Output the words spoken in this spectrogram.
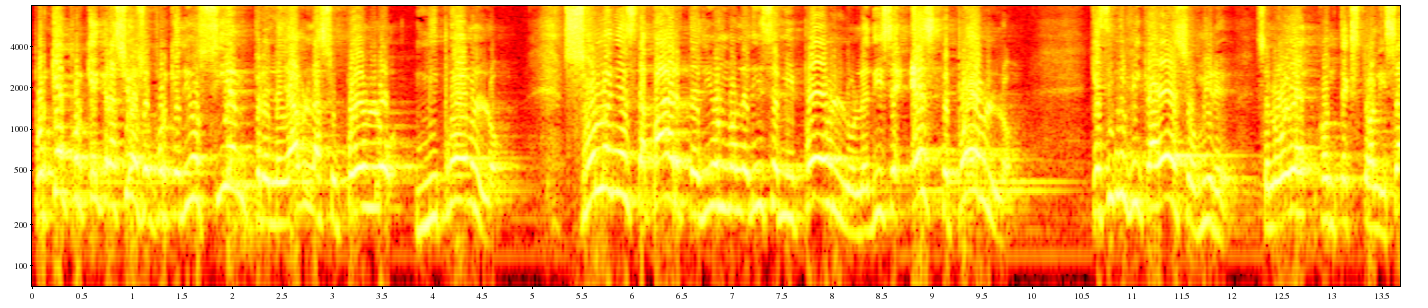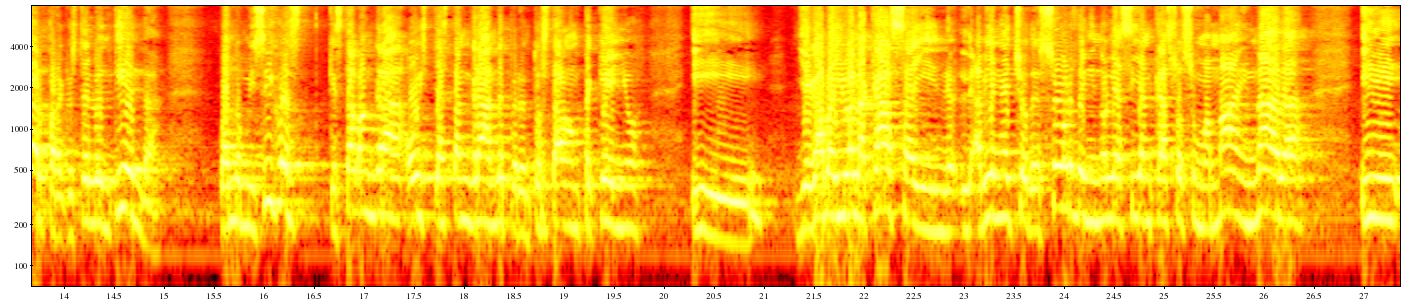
¿por qué? Porque es gracioso, porque Dios siempre le habla a su pueblo, mi pueblo. Solo en esta parte Dios no le dice mi pueblo, le dice este pueblo. ¿Qué significa eso? Mire, se lo voy a contextualizar para que usted lo entienda. Cuando mis hijos que estaban hoy ya están grandes, pero entonces estaban pequeños, y llegaba yo a la casa y habían hecho desorden y no le hacían caso a su mamá en nada. Y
